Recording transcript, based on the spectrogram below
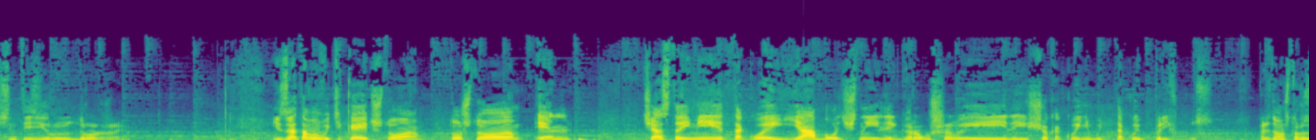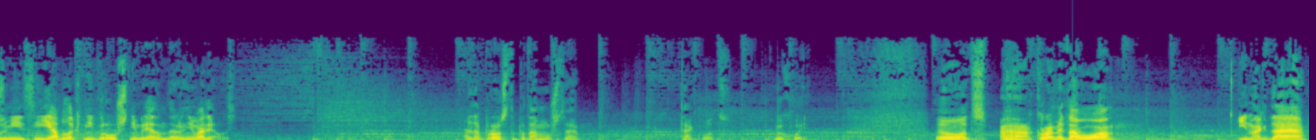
синтезируют дрожжи. Из этого вытекает что? То, что эль часто имеет такой яблочный или грушевый или еще какой-нибудь такой привкус. При том, что, разумеется, ни яблок, ни груш с ним рядом даже не валялось. Это просто потому, что так вот выходит. Вот. Кроме того, иногда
